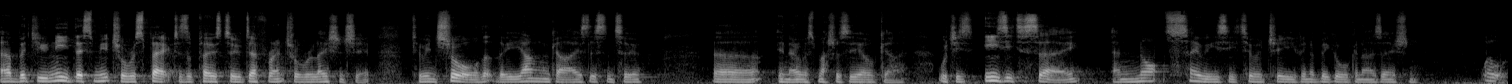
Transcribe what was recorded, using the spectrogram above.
Uh, but you need this mutual respect as opposed to deferential relationship to ensure that the young guys listen to, uh, you know, as much as the old guy, which is easy to say and not so easy to achieve in a big organisation. Well,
